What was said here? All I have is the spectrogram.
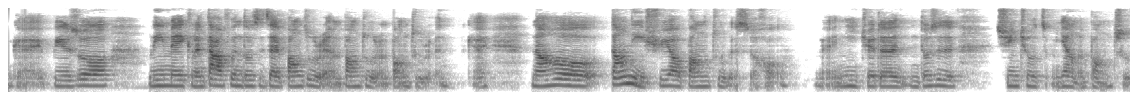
？OK。比如说，灵媒可能大部分都是在帮助人、帮助人、帮助人。OK。然后，当你需要帮助的时候，OK，你觉得你都是。寻求怎么样的帮助？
